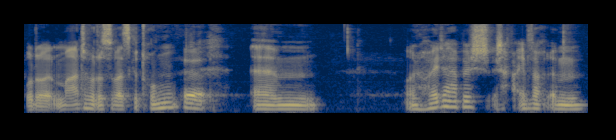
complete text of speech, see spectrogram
oder Mate oder sowas getrunken. Ja. Ähm, und heute habe ich, ich habe einfach im,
